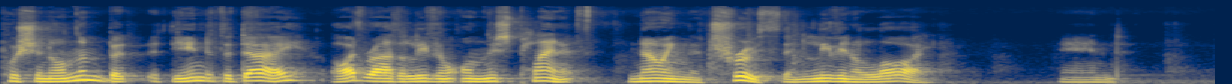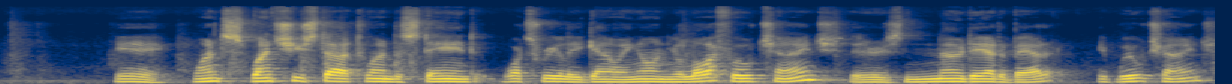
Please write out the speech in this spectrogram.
pushing on them. But at the end of the day, I'd rather live on this planet knowing the truth than live in a lie. And yeah, once once you start to understand what's really going on, your life will change. There is no doubt about it. It will change.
